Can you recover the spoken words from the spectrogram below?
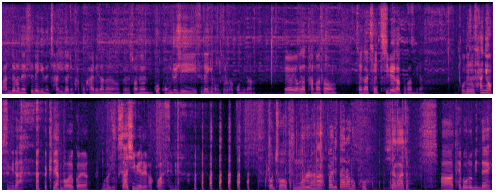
만들어낸 쓰레기는 자기가 좀 갖고 가야 되잖아요. 그래서 저는 꼭 공주시 쓰레기 봉투를 갖고 옵니다. 예, 여기다 담아서 제가 제 집에 갖고 갑니다. 오늘은 상이 없습니다. 그냥 먹을 거예요. 오늘 육사시미를 갖고 왔습니다. 먼저 국물을 하나 빨리 따라 놓고 시작하죠. 아, 대보름인데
